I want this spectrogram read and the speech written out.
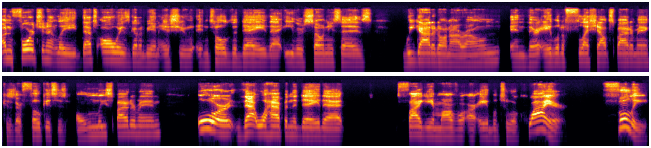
unfortunately, that's always going to be an issue until the day that either Sony says we got it on our own and they're able to flesh out Spider-Man because their focus is only Spider-Man, or that will happen the day that Feige and Marvel are able to acquire fully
